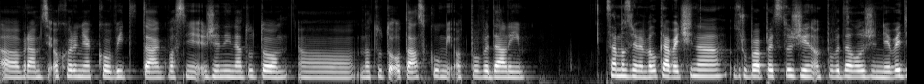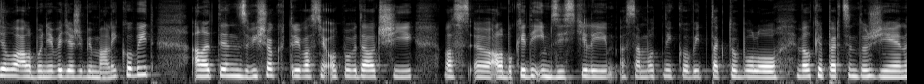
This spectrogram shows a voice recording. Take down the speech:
v rámci ochorenia COVID, tak vlastne ženy na túto, e, na túto otázku mi odpovedali Samozrejme, veľká väčšina, zhruba 500 žien odpovedalo, že nevedelo alebo nevedia, že by mali COVID, ale ten zvyšok, ktorý vlastne odpovedal, či vlast, e, alebo kedy im zistili samotný COVID, tak to bolo veľké percento žien,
